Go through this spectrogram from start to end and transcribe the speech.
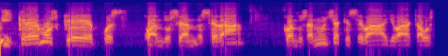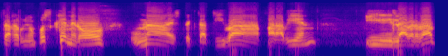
Y creemos que pues cuando se, se da, cuando se anuncia que se va a llevar a cabo esta reunión, pues generó una expectativa para bien. Y la verdad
